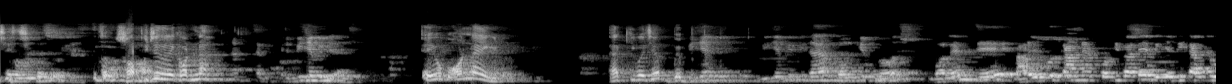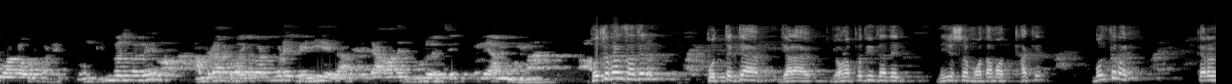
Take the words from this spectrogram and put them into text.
ছি, ছি। এ তো সবকিছু রেকর্ড না? বিজেপি এই অন্যায় এগুলো। হ্যাঁ কি বলছে? বিজেপি বিধায়ক বঙ্কিম ঘোষ বলেন যে বারুইপুর কাণ্ডের প্রতিবাদে বিজেপি কালকে করে। বঙ্কিম ঘোষ বলে আমরা বয়কট করে বেরিয়ে এলাম এটা আমাদের ভুল হয়েছে বলে আমি মনে হতে পারে তাদের প্রত্যেকটা যারা জনপ্রতিনিধি তাদের নিজস্ব মতামত থাকে বলতে পারে। কারণ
